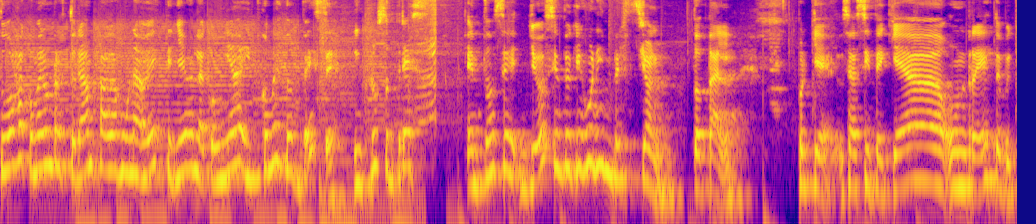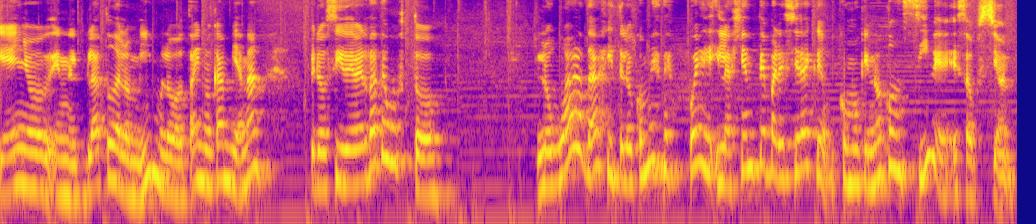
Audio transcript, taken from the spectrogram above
tú vas a comer en un restaurante, pagas una vez, te llevas la comida y comes dos veces, incluso tres. Entonces, yo siento que es una inversión total. Porque, o sea, si te queda un resto pequeño en el plato, da lo mismo, lo botas y no cambia nada. Pero si de verdad te gustó, lo guardas y te lo comes después y la gente pareciera que como que no concibe esa opción.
